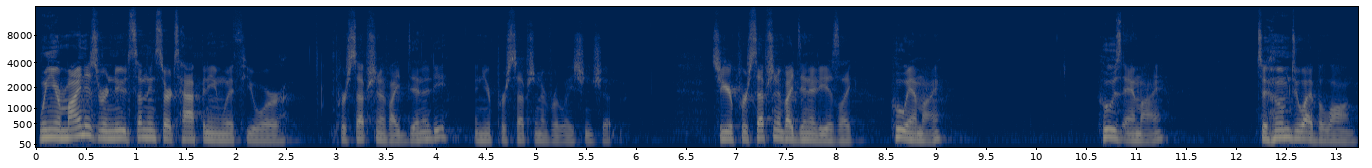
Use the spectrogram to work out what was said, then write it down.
When your mind is renewed, something starts happening with your perception of identity and your perception of relationship. So, your perception of identity is like, who am I? Whose am I? To whom do I belong?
